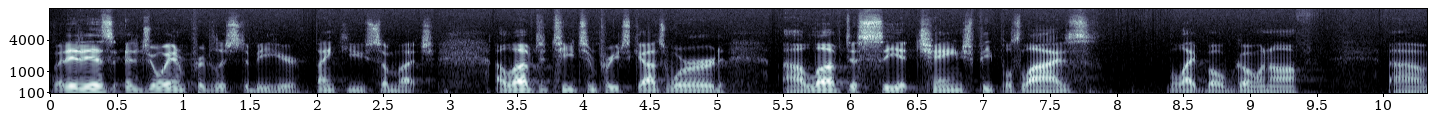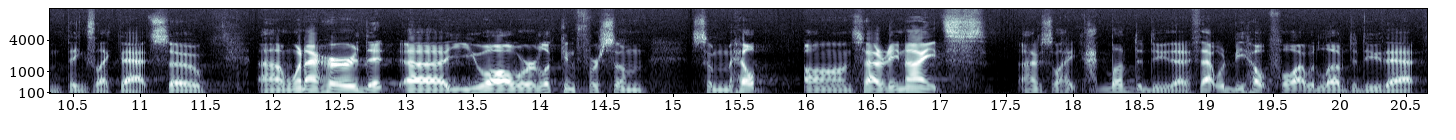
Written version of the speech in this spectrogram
But it is a joy and privilege to be here. Thank you so much. I love to teach and preach God's word. I love to see it change people's lives, the light bulb going off, um, things like that. So uh, when I heard that uh, you all were looking for some, some help on Saturday nights, I was like, I'd love to do that. If that would be helpful, I would love to do that.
